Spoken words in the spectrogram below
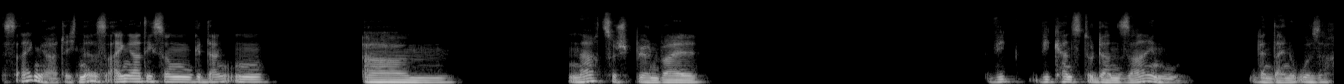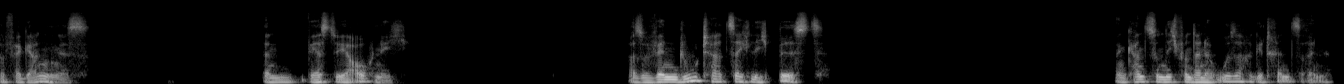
Das ist eigenartig, ne? Ist eigenartig, so einen Gedanken ähm, nachzuspüren, weil wie, wie kannst du dann sein, wenn deine Ursache vergangen ist? Dann wärst du ja auch nicht. Also wenn du tatsächlich bist, dann kannst du nicht von deiner Ursache getrennt sein.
